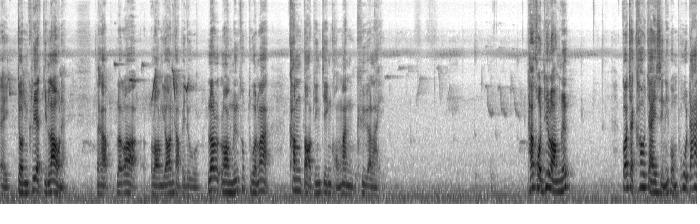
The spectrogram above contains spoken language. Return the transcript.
ไอ้จนเครียดกินเหล้าเนี่ยนะครับ แล้วก็ลองย้อนกลับไปดู แล้วลองนึกทบทวนว่าคำตอบจริง ๆ ของมันคืออะไร ถ้าคนที่ลองนึก ก็จะเข้าใจสิ่งที่ผมพูดได้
